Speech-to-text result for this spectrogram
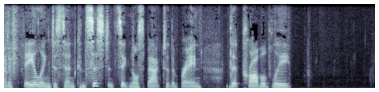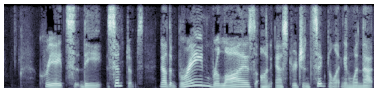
kind of failing to send consistent signals back to the brain that probably creates the symptoms. Now, the brain relies on estrogen signaling, and when that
